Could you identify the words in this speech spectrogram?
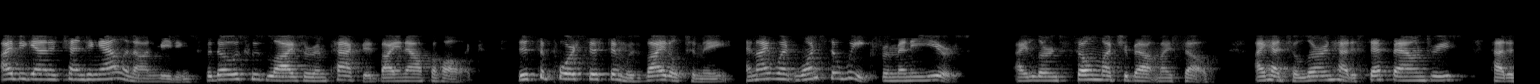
I began attending Al-Anon meetings for those whose lives are impacted by an alcoholic. This support system was vital to me, and I went once a week for many years. I learned so much about myself. I had to learn how to set boundaries, how to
